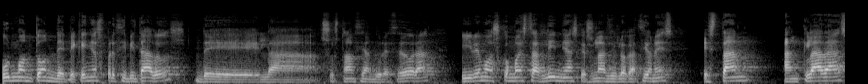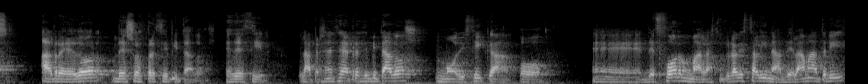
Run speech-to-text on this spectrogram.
un montón de pequeños precipitados de la sustancia endurecedora y vemos cómo estas líneas, que son las dislocaciones, están ancladas alrededor de esos precipitados. Es decir, la presencia de precipitados modifica o eh, deforma la estructura cristalina de la matriz,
